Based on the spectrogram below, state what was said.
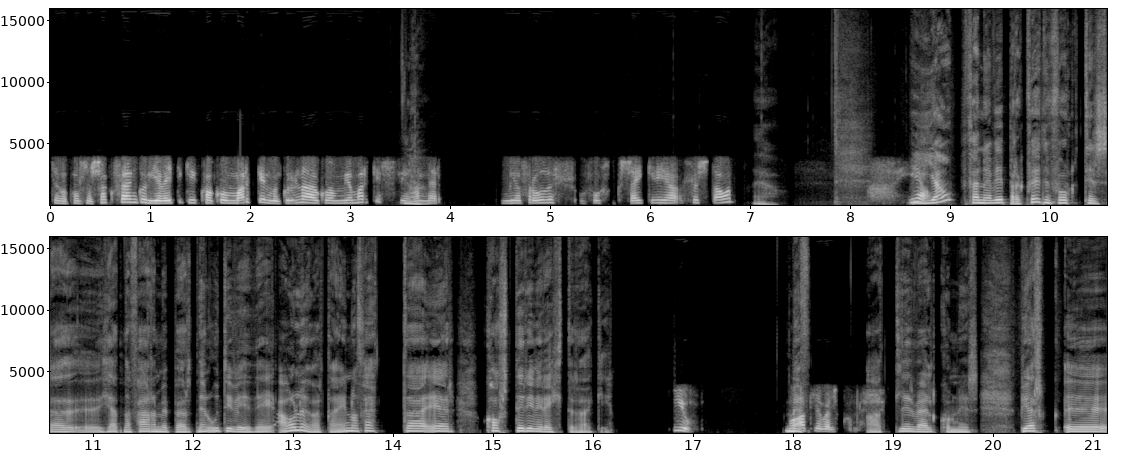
Stefán Pálsson sagfræðingur, ég veit ekki hvað kom margir, menn grunaði að koma mjög margir, því Já. hann er mjög fróður og fólk sækir í að hlusta á hann. Já. Já. þannig að við bara hvetjum fólk til að eh, hérna fara með börnin út í viði á lögardaginn og þetta er kortir yfir eitt er það ekki Jú, og Með allir velkomnir. allir velkomnir Björk uh,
